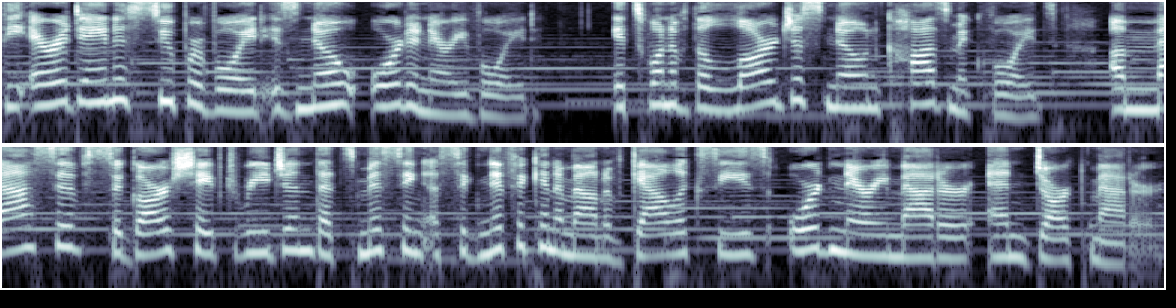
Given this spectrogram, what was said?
The Eridanus supervoid is no ordinary void. It's one of the largest known cosmic voids, a massive, cigar-shaped region that's missing a significant amount of galaxies, ordinary matter, and dark matter.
